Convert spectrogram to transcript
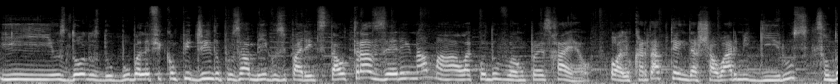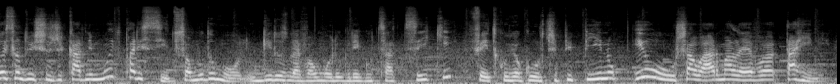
e os donos do Bubale ficam pedindo para os amigos e parentes tal trazerem na mala quando vão para Israel. Olha, o cardápio tem ainda shawarma e gyros, são dois sanduíches de carne muito parecidos, só muda o molho. O gyros leva o molho grego tzatziki, feito com iogurte e pepino, e o shawarma leva tahine.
